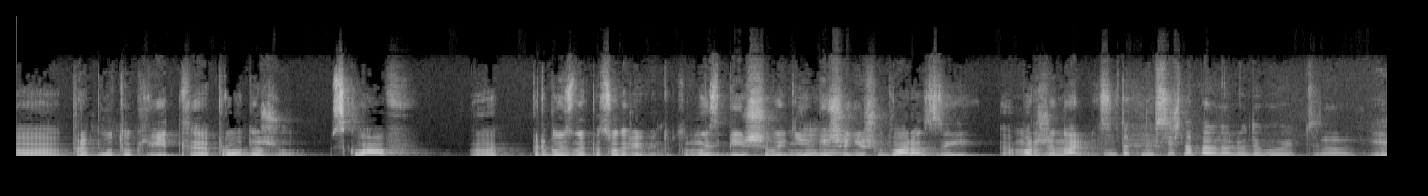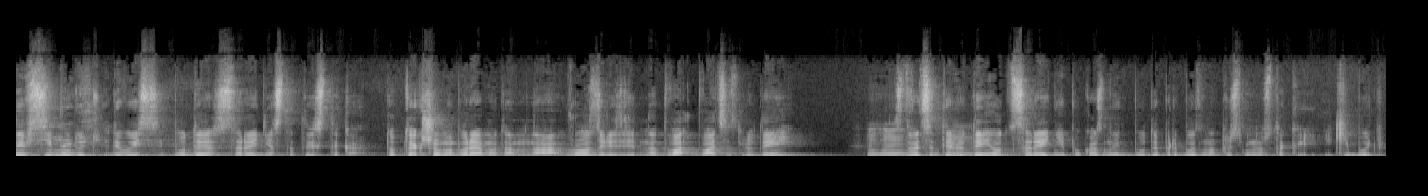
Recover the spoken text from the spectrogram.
е, прибуток від е, продажу склав е, приблизно 500 гривень. Тобто ми збільшили ні більше ніж у два рази е, маржинальність. Ну так не всі ж, напевно, люди будуть. Ну, Не всі будуть дивись, буде середня статистика. Тобто, якщо ми беремо там на в розрізі на два- 20 людей. З 20 людей, от середній показник буде приблизно плюс-мінус такий, які будуть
